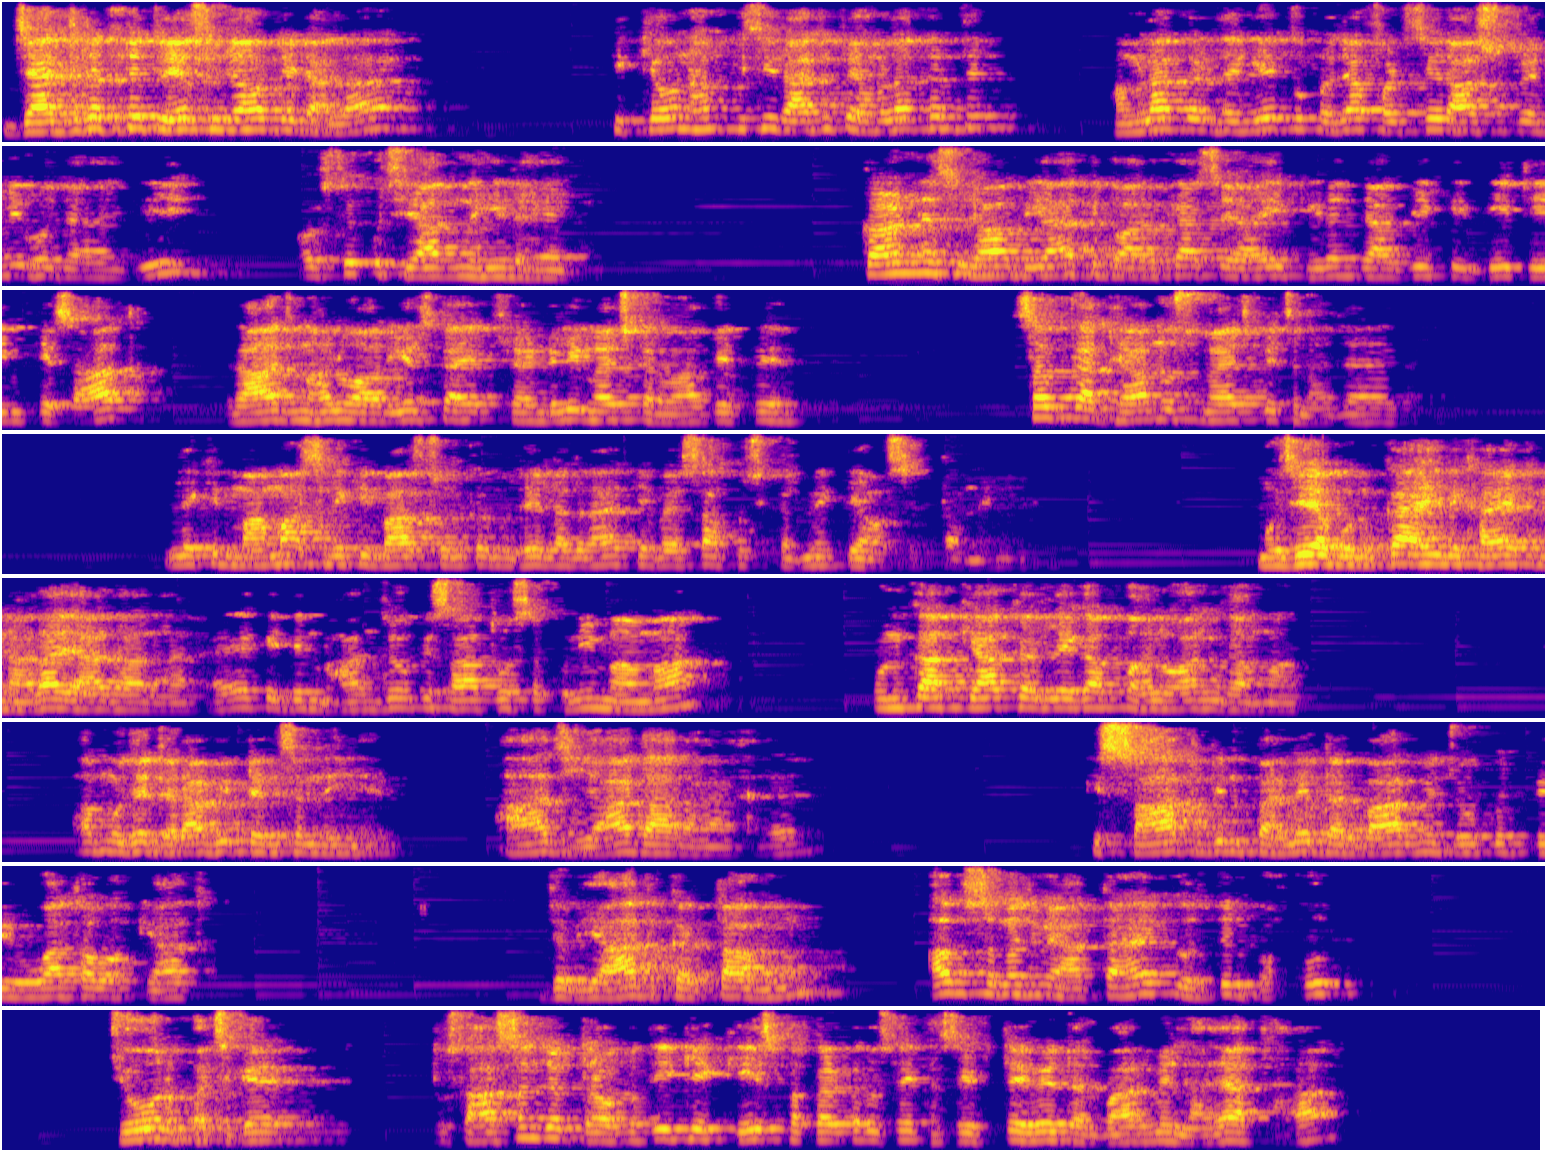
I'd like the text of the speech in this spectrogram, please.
जयद्रथ ने तो यह सुझाव दे डाला कि क्यों न हम किसी राज्य पे हमला कर दें। हमला कर देंगे तो प्रजा फट से राष्ट्र प्रेमी हो जाएगी और उसे कुछ याद नहीं रहेगा। कर्ण ने सुझाव दिया कि द्वारका से आई जागी की बी टीम के साथ राजमहल वॉरियर्स का एक फ्रेंडली मैच करवा देते हैं। सबका ध्यान उस मैच पे चला जाएगा। लेकिन मामा श्री की बात सुनकर मुझे लग रहा है कि वैसा कुछ करने की आवश्यकता नहीं है। मुझे अब उनका ही लिखा एक नारा याद आ रहा है कि जिन भांजों के साथ हो सकुनी मामा, उनका क्या कर लेगा पहलवान गामा? अब मुझे जरा भी टेंशन नहीं है। आज याद आ रहा है कि सात दिन पहले दरबार में जो कुछ भी हुआ था वह क्या था? जब याद करता हूँ, अब समझ में आता है कि उस दिन बहुत ज़ोर बच गए। तो शासन जब द्रौपदी के केस पकड़कर उसे घसीटते हुए दरबार में लाया था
